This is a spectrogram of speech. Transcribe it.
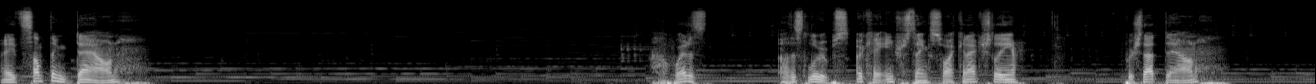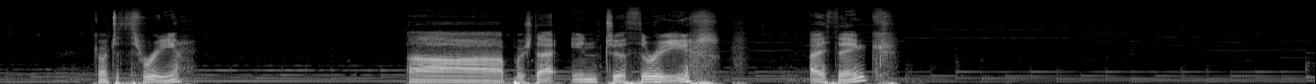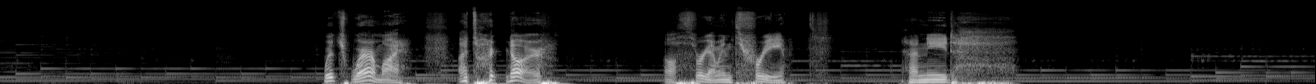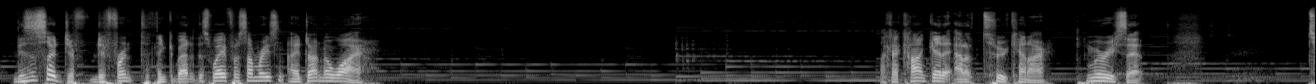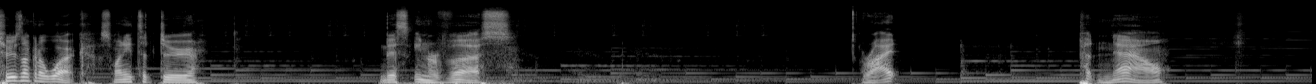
I need something down. Uh, where does... Oh, this loops. Okay, interesting. So I can actually push that down. Go into three. Uh, push that into three. I think. Which, where am I? I don't know. Oh, three, I'm in three. I need... This is so diff different to think about it this way for some reason. I don't know why. Like, I can't get it out of two, can I? Let me reset. Two's not gonna work, so I need to do this in reverse. Right? But now,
